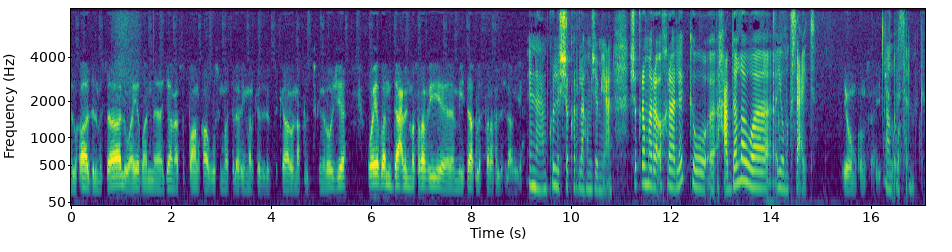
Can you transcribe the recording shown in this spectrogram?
الغاز المسال وأيضا جامعة سلطان القابوس ممثلة في مركز الابتكار ونقل التكنولوجيا وأيضا الدعم المصرفي ميثاق للصرف الإسلامية. نعم كل الشكر لهم جميعا. شكرا مرة أخرى لك وأخ عبد الله ويومك سعيد. يومكم سعيد. الله يسلمك.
